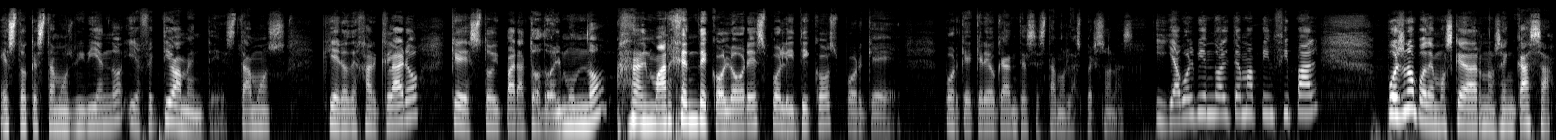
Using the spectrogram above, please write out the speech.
esto que estamos viviendo y efectivamente estamos quiero dejar claro que estoy para todo el mundo, al margen de colores políticos porque porque creo que antes estamos las personas. Y ya volviendo al tema principal, pues no podemos quedarnos en casa.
